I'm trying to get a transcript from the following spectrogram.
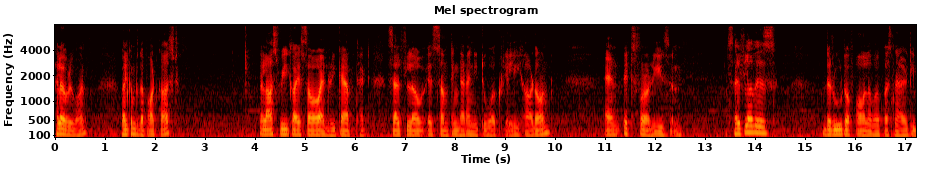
Hello, everyone. Welcome to the podcast. The last week I saw and recapped that self love is something that I need to work really hard on, and it's for a reason. Self love is the root of all our personality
